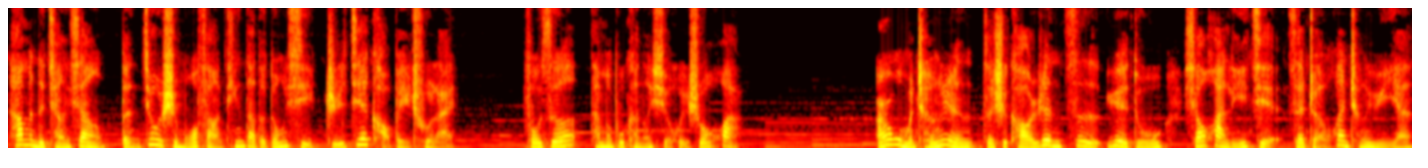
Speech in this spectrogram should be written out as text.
他们的强项本就是模仿听到的东西直接拷贝出来。否则，他们不可能学会说话。而我们成人则是靠认字、阅读、消化理解，再转换成语言，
